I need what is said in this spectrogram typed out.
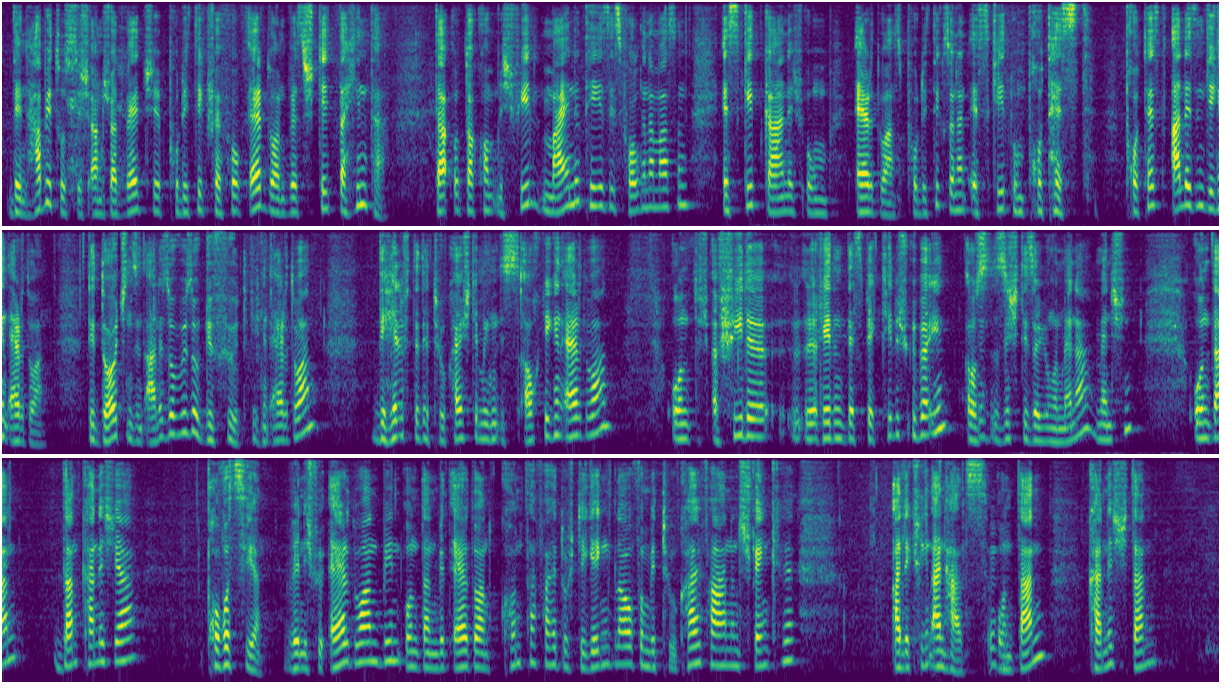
den Habitus sich anschaut, welche Politik verfolgt Erdogan, was steht dahinter? Da, da kommt nicht viel. Meine These ist folgendermaßen, es geht gar nicht um Erdogans Politik, sondern es geht um Protest. Protest, alle sind gegen Erdogan. Die Deutschen sind alle sowieso gefühlt gegen Erdogan. Die Hälfte der Türkei-Stimmigen ist auch gegen Erdogan. Und viele äh, reden despektierlich über ihn, aus Sicht dieser jungen Männer, Menschen. Und dann, dann kann ich ja provozieren. Wenn ich für Erdogan bin und dann mit Erdogan konterfei durch die Gegend laufe, mit Türkei-Fahnen schwenke, alle kriegen einen Hals. Und dann kann ich dann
